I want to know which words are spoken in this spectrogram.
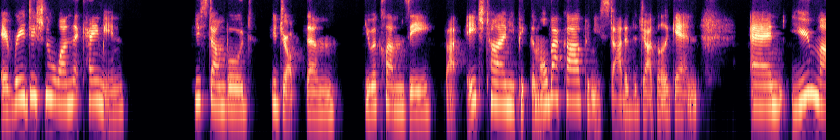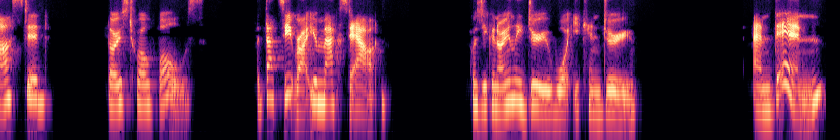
every additional one that came in, you stumbled, you dropped them, you were clumsy, but each time you picked them all back up and you started the juggle again. And you mastered those 12 balls. But that's it, right? You're maxed out because you can only do what you can do. And then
